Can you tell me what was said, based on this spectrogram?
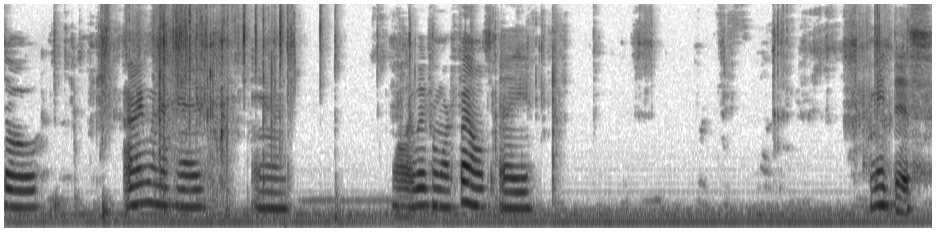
So I went ahead and while I wait for more felt, I made this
